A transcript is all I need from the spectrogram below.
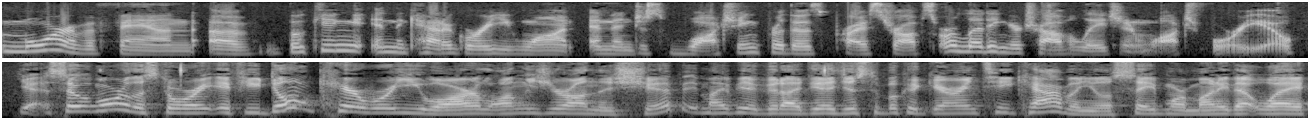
more of a fan of booking in the category you want and then just watching for those price drops or letting your travel agent watch for you. Yeah, so more of the story, if you don't care where you are, as long as you're on the ship, it might be a good idea just to book a guarantee cabin. You'll save more money that way.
